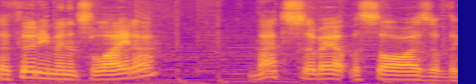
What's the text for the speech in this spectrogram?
So 30 minutes later, that's about the size of the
